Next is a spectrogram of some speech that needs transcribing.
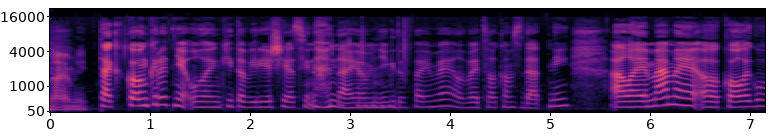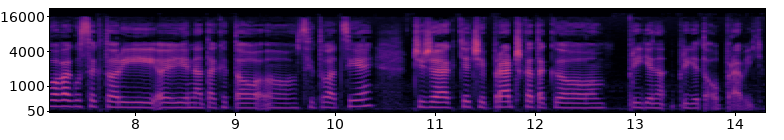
nájomník? Tak konkrétne u Lenky to vyrieši asi nájomník, dúfajme, lebo je celkom zdatný. Ale máme kolegu vo Vaguse, ktorý e, je na takéto situácie. Čiže ak tečie pračka, tak príde, príde to opraviť.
